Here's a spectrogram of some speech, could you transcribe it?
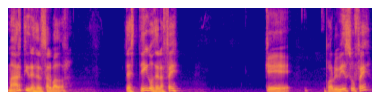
mártires del Salvador, testigos de la fe, que por vivir su fe,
